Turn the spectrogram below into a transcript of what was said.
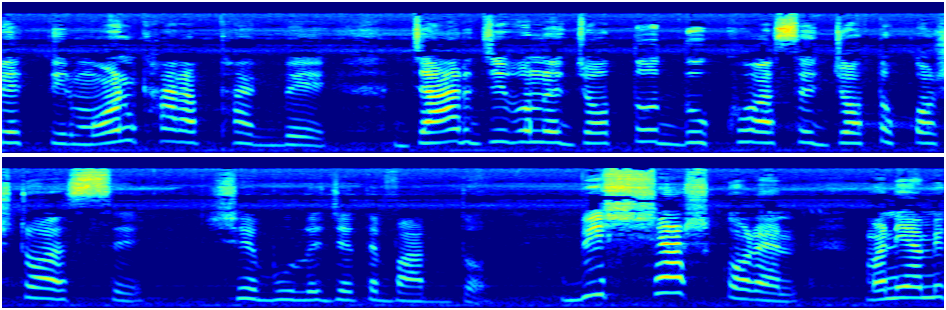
ব্যক্তির মন খারাপ থাকবে, যার জীবনে যত দুঃখ আছে, যত কষ্ট আছে, সে ভুলে যেতে বাধ্য। বিশ্বাস করেন মানে আমি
